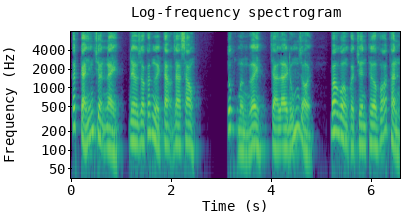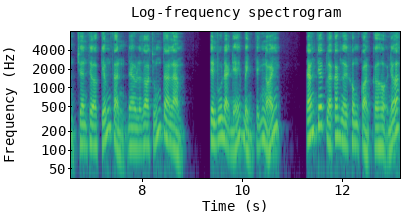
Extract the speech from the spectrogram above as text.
tất cả những chuyện này đều do các người tạo ra sau. Chúc mừng ngươi, trả lời đúng rồi bao gồm cả truyền thừa võ thần, truyền thừa kiếm thần đều là do chúng ta làm. Thiên vũ đại đế bình tĩnh nói, đáng tiếc là các ngươi không còn cơ hội nữa.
